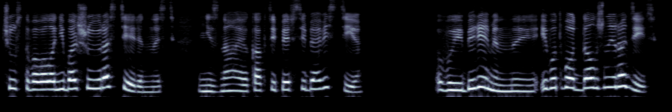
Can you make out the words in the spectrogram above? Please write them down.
чувствовала небольшую растерянность, не зная, как теперь себя вести. «Вы беременны и вот-вот должны родить»,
